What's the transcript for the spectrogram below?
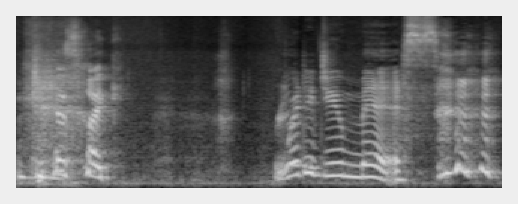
Because like, What did you miss?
